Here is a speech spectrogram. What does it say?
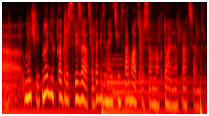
э, мучает многих, как же связаться, да, где найти информацию самую актуальную про центр.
